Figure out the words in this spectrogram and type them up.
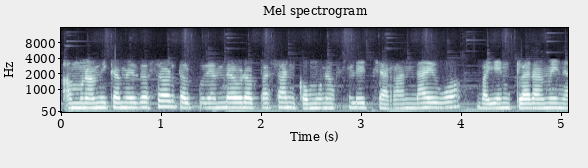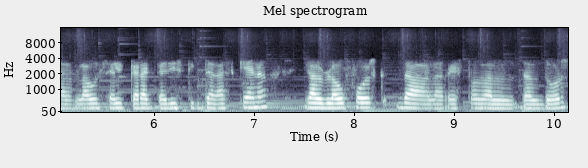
amb una mica més de sort el podem veure passant com una fletxa arran d'aigua, veient clarament el blau cel característic de l'esquena i el blau fosc de la resta del, del dors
